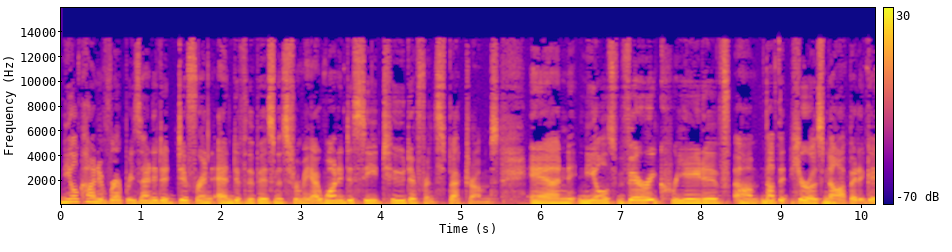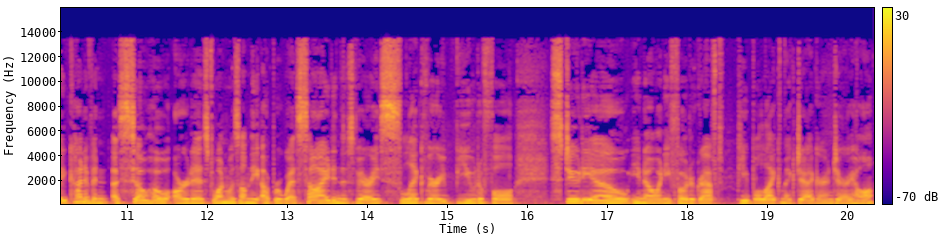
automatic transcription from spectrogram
Neil kind of represented a different end of the business for me. I wanted to see two different spectrums. And Neil's very creative, um, not that Hiro's not, but it, it kind of an, a Soho artist. One was on the Upper West Side in this very slick, very beautiful studio, you know, and he photographed people like Mick Jagger and Jerry Hall.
